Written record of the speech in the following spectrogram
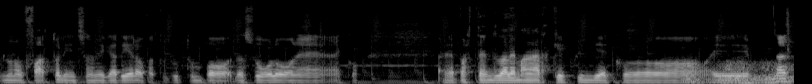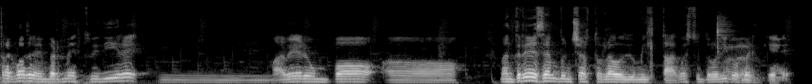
non ho fatto all'inizio della mia carriera, ho fatto tutto un po' da solo, ecco eh, partendo dalle marche. Quindi ecco, e un'altra cosa che mi permetto di dire, mh, mm, avere un po', uh, mantenere sempre un certo grado di umiltà. Questo te lo dico allora. perché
